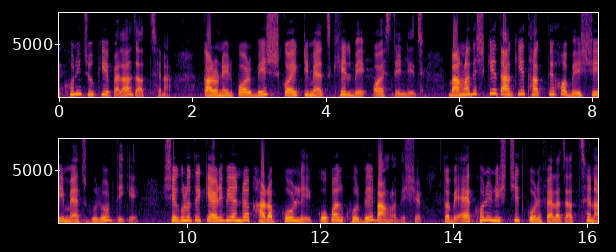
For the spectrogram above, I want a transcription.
এখনই চুকিয়ে ফেলা যাচ্ছে না। কারণ এরপর বেশ কয়েকটি ম্যাচ খেলবে ওয়েস্ট ইন্ডিজ। বাংলাদেশকে তাকিয়ে থাকতে হবে সেই ম্যাচগুলোর দিকে। সেগুলোতে ক্যারিবিয়ানরা খারাপ করলে কোপাল খুলবে বাংলাদেশের। তবে এখনই নিশ্চিত করে ফেলা যাচ্ছে না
